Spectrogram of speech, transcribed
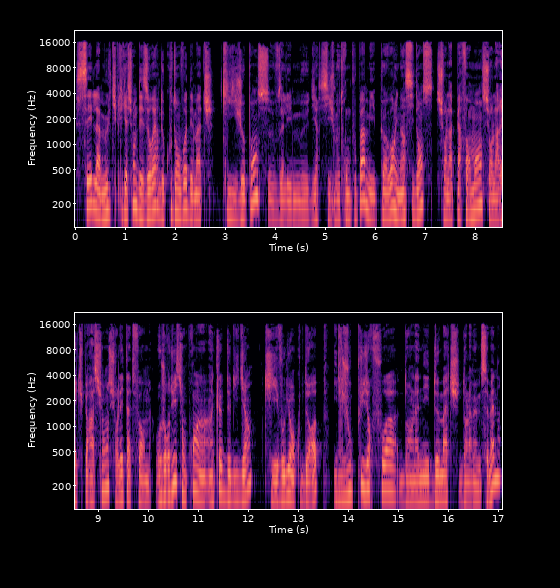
C'est la multiplication des horaires de coup d'envoi des matchs qui, je pense, vous allez me dire si je me trompe ou pas, mais peut avoir une incidence sur la performance, sur la récupération, sur l'état de forme. Aujourd'hui, si on prend un, club de Ligue 1, qui évolue en Coupe d'Europe. Il joue plusieurs fois dans l'année deux matchs dans la même semaine,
